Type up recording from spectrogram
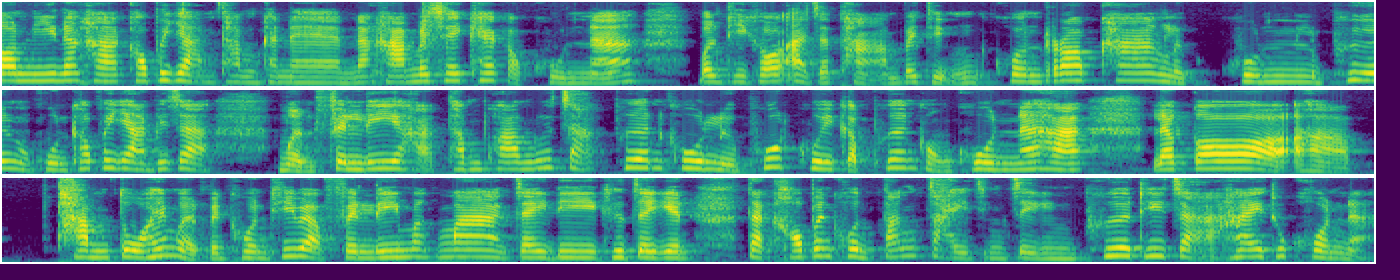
ตอนนี้นะคะเขาพยายามทำคะแนนนะคะ ไม่ใช่แค่กับคุณนะ บางทีเขาอาจจะถามไปถึงคนรอบข้างหรือคุณหรือเพื่อนของคุณเขาพยายามที่จะเหมือนเฟรนลี่ค่ะทำความรู้จักเพื่อนคุณหรือพูดคุยกับเพื่อนของคุณนะคะ แล้วก็ทำตัวให้เหมือนเป็นคนที่แบบเฟรนลี่มากๆ ใจดีคือใจเย็น แต่เขาเป็นคนตั้งใจจริง ๆ เพื่อที่จะให้ทุกคนน่ะ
